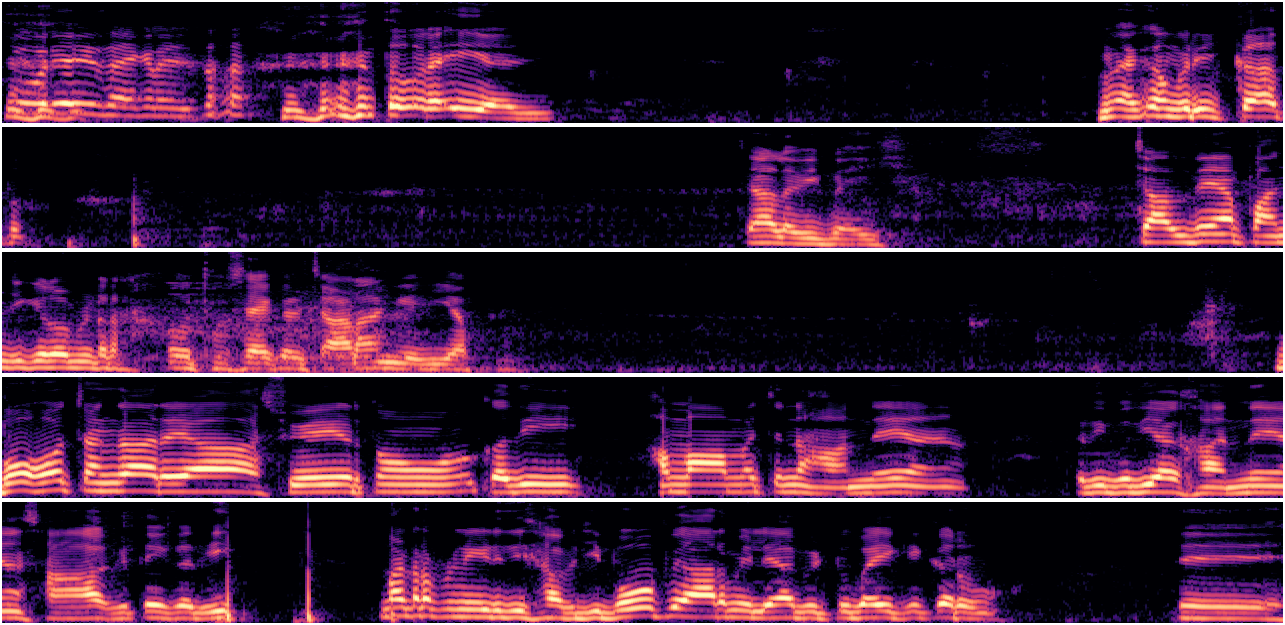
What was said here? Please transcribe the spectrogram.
ਚੋਰੀ ਦੀ ਸਾਈਕਲ ਜੀ ਤਾਂ। ਤੋਂ ਰਹੀ ਆ ਜੀ। ਮੈਂ ਕਿਹਾ ਅਮਰੀਕਾ ਤੋਂ। ਚੱਲ ਵੀ ਬਾਈ। ਚੱਲਦੇ ਆ 5 ਕਿਲੋਮੀਟਰ। ਉੱਥੋਂ ਸਾਈਕਲ ਚਾੜਾਂਗੇ ਜੀ ਆਪਣੇ। ਬਹੁਤ ਚੰਗਾ ਰਿਹਾ। ਸਵੇਰ ਤੋਂ ਕਦੀ ਹਮਾਮ ਚ ਨਹਾਉਂਦੇ ਆ ਕਦੀ ਵਧੀਆ ਖਾਂਦੇ ਆ ਸਾਗ ਤੇ ਕਦੀ ਮਟਰ ਪਨੀਰ ਦੀ ਸਬਜ਼ੀ। ਬਹੁਤ ਪਿਆਰ ਮਿਲਿਆ ਬਿੱਟੂ ਬਾਈ ਕੇ ਘਰੋਂ। ਤੇ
